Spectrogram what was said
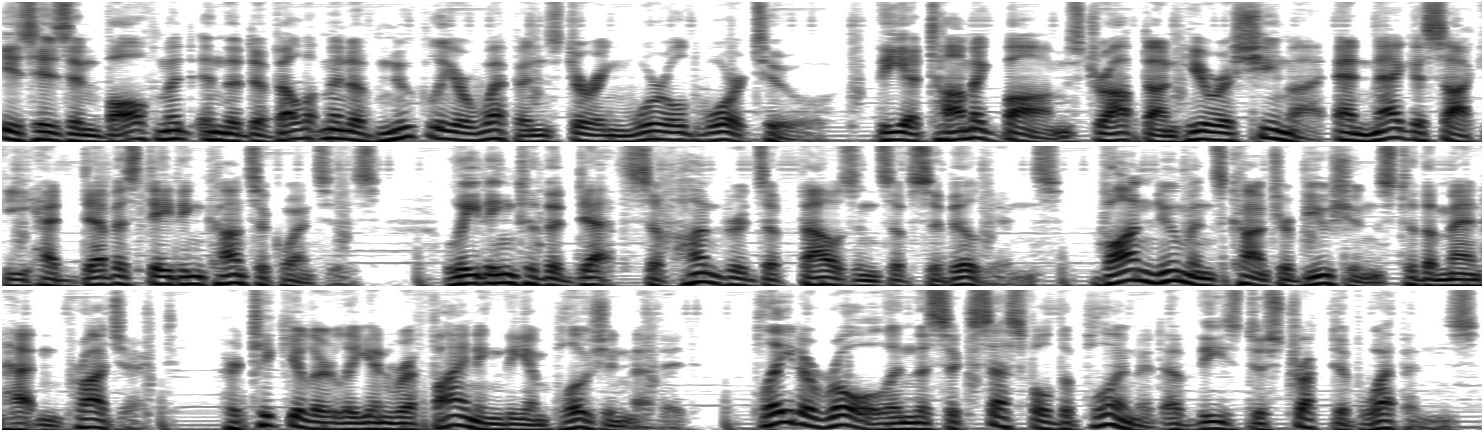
is his involvement in the development of nuclear weapons during World War II. The atomic bombs dropped on Hiroshima and Nagasaki had devastating consequences, leading to the deaths of hundreds of thousands of civilians. Von Neumann's contributions to the Manhattan Project, particularly in refining the implosion method, played a role in the successful deployment of these destructive weapons.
